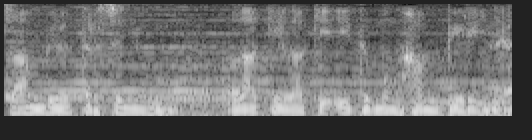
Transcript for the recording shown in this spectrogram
Sambil tersenyum, laki-laki itu menghampirinya.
